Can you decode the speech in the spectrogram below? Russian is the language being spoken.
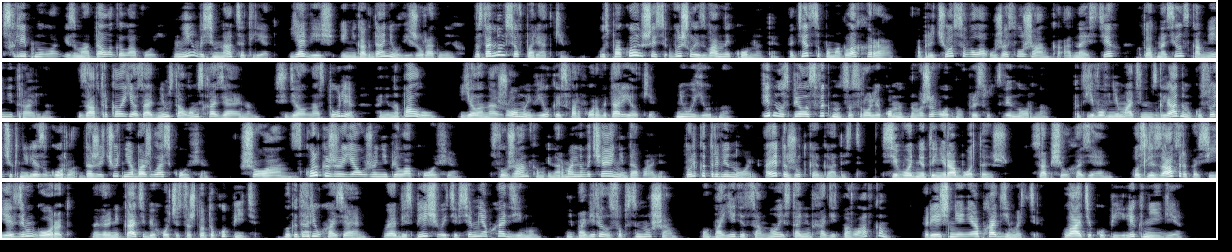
Всхлипнула и замотала головой. Мне 18 лет. Я вещь и никогда не увижу родных. В остальном все в порядке. Успокоившись, вышла из ванной комнаты. Отец помогла Хара, а причесывала уже служанка, одна из тех, кто относилась ко мне нейтрально. Завтракала я за одним столом с хозяином. Сидела на стуле, а не на полу. Ела ножом и вилкой из фарфоровой тарелки. Неуютно. Видно, успела свыкнуться с ролью комнатного животного в присутствии Норна. Под его внимательным взглядом кусочек не лез в горло, даже чуть не обожглась кофе. «Шуан, сколько же я уже не пила кофе!» Служанкам и нормального чая не давали, только травяной, а это жуткая гадость. «Сегодня ты не работаешь», — сообщил хозяин. «После завтрака съездим в город. Наверняка тебе хочется что-то купить». «Благодарю, хозяин. Вы обеспечиваете всем необходимым». Не поверила собственным ушам. Он поедет со мной и станет ходить по лавкам? Речь не о необходимости. Платье купи или книги.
